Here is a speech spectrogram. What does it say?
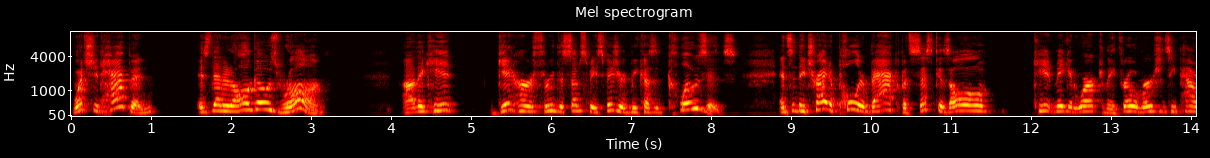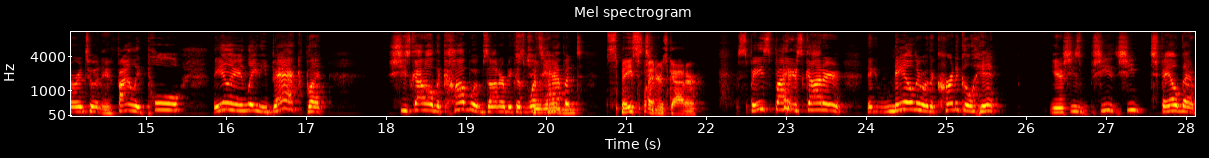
What should happen is that it all goes wrong. Uh, they can't get her through the subspace fissure because it closes. And so they try to pull her back but Seska's all can't make it work and they throw emergency power into it and they finally pull the alien lady back but she's got all the cobwebs on her because It's what's happened Space spiders got her. space spiders got her. They nailed her with a critical hit. You know she's she she failed that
